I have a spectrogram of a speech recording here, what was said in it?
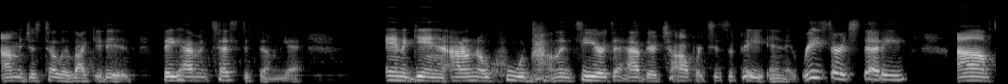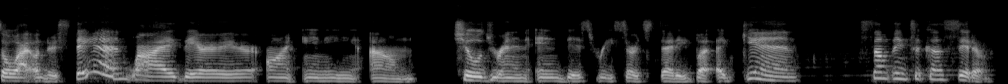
I'm gonna just tell it like it is. They haven't tested them yet. And again, I don't know who would volunteer to have their child participate in a research study. Um, so I understand why there aren't any um, children in this research study. But again, something to consider.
